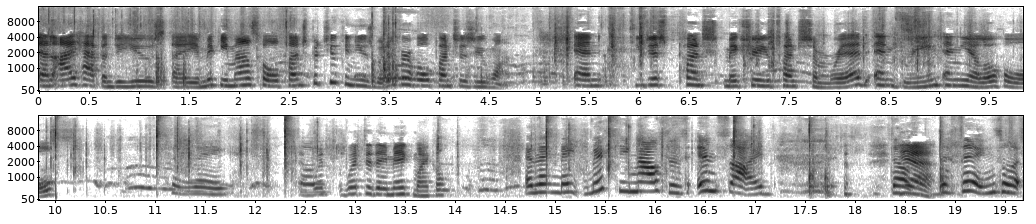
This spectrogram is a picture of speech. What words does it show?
And I happen to use a Mickey Mouse hole punch, but you can use whatever hole punches you want. And you just punch, make sure you punch some red and green and yellow holes. To make. And what, what do they make, Michael? And they make Mickey Mouse's inside the, Yeah. the thing so it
